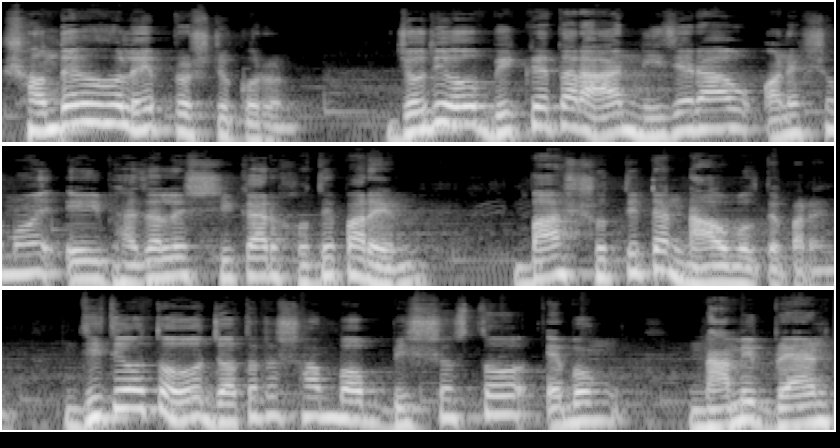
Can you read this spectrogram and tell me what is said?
সন্দেহ হলে প্রশ্ন করুন। যদিও বিক্রেতারা নিজেরাও অনেক সময় এই ভেজালের শিকার হতে পারেন বা সত্যিটা নাও বলতে পারেন। দ্বিতীয়ত, যতটা সম্ভব বিশ্বস্ত এবং নামি ব্র্যান্ড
